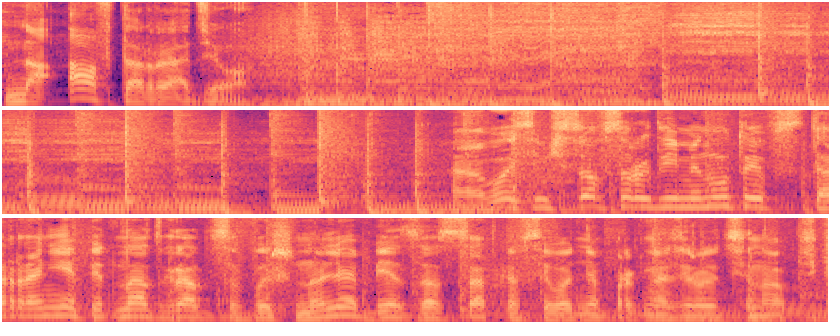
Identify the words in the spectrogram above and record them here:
на Авторадио. 8 часов 42 минуты. В стороне 15 градусов выше нуля. Без осадков сегодня прогнозируют синоптики.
